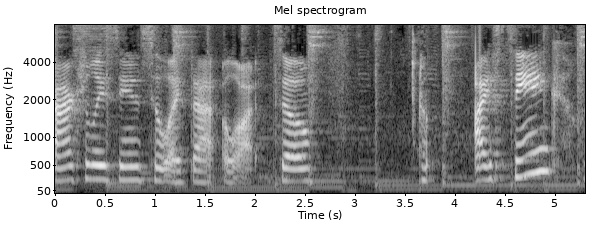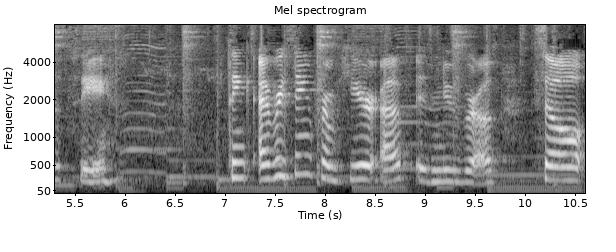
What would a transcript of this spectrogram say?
actually seems to like that a lot. So I think let's see. I think everything from here up is new growth. So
